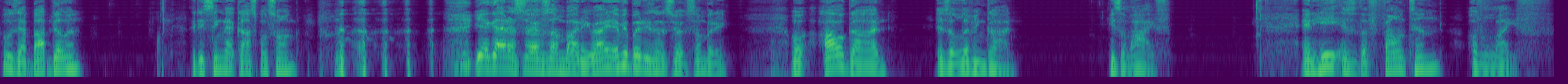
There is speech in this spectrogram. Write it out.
Who's that? Bob Dylan? Did he sing that gospel song? you got to serve somebody, right? Everybody's going to serve somebody. Well, our God is a living God. He's alive. And he is the fountain of life.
